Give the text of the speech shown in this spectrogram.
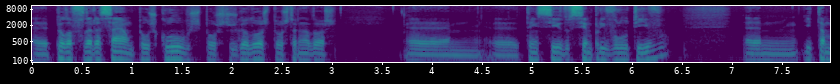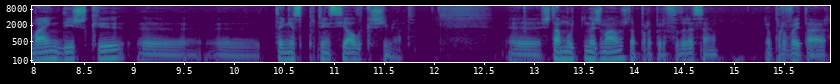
uh, pela Federação, pelos clubes, pelos jogadores, pelos treinadores, uh, tem sido sempre evolutivo um, e também diz que tem esse potencial de crescimento. está muito nas mãos da própria Federação aproveitar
